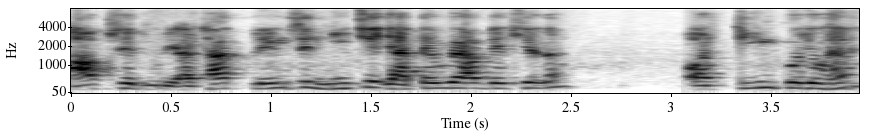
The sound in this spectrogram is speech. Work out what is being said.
आप से दूरी, अर्थात प्लेन से नीचे जाते हुए आप देखिएगा और तीन को जो है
